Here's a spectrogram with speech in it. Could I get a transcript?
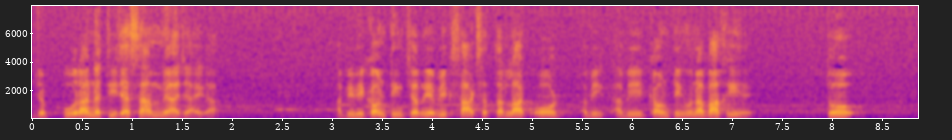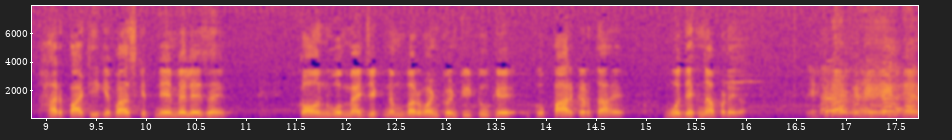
जब पूरा नतीजा सामने आ जाएगा, अभी भी काउंटिंग चल रही है, अभी साठ, सत्तर लाख वोट, अभी अभी काउंटिंग होना बाकी है तो हर पार्टी के पास कितने एमएलए हैं? कौन वो मैजिक नंबर 122 के को पार करता है वो देखना पड़ेगा। इकरार भी नहीं है इनकार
